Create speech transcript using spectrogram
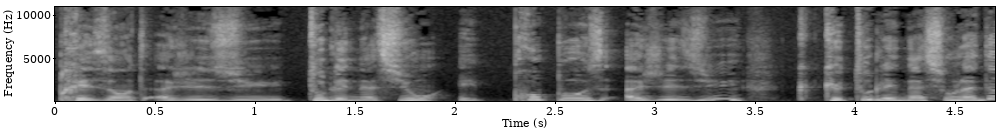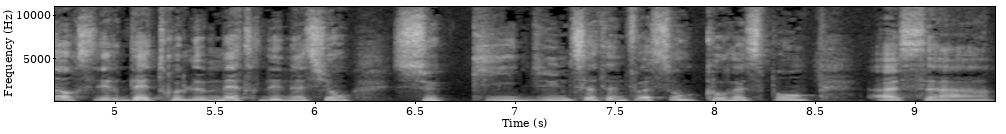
présente à Jésus toutes les nations et propose à Jésus que, toutes les nations l'adorent, c'est-à-dire d'être le maître des nations, ce qui d'une certaine façon correspond à sa,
